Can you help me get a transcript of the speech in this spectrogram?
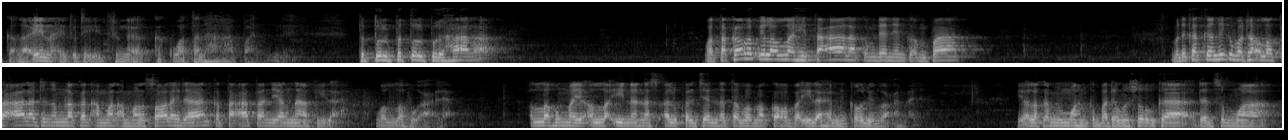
agak nggak enak itu didengar kekuatan harapan. Betul-betul berharap Watakarab ilallahi ta'ala. Kemudian yang keempat. Mendekatkan diri kepada Allah Ta'ala dengan melakukan amal-amal saleh dan ketaatan yang nafilah. Wallahu a'lam. Allahumma ya Allah inna nas'alukal jannata wa maqarba ilaha min qawlin wa amal. Ya Allah kami mohon kepadamu surga dan semua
